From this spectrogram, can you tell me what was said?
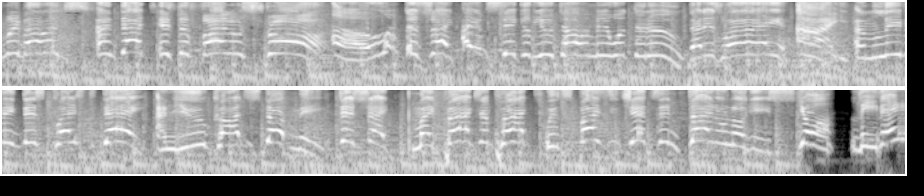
You made me lose my balance! And that is the final straw! Oh? That's right, I am sick of you telling me what to do! That is why I am leaving this place today! And you can't stop me! That's right, my bags are packed with spicy chips and dino nuggies! You're leaving?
